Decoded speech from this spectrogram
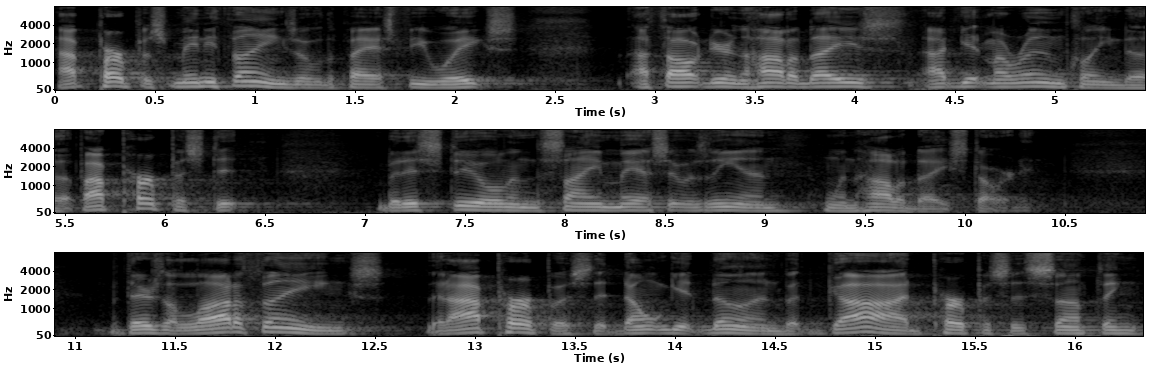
I've purposed many things over the past few weeks. I thought during the holidays I'd get my room cleaned up. I purposed it but it's still in the same mess it was in when the holidays started. But there's a lot of things that I purpose that don't get done, but God purposes something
